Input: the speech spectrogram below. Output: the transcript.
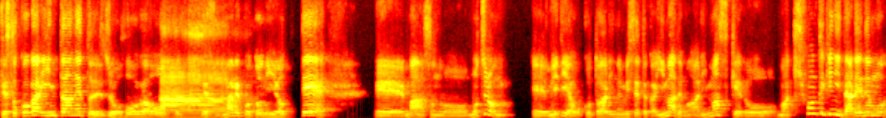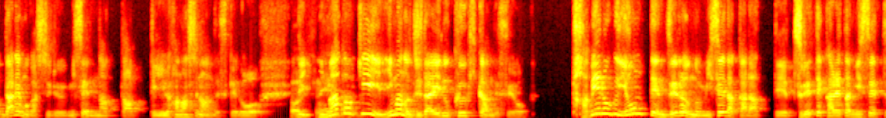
で、そこがインターネットで情報が多くなることによって、えーまあその、もちろん、えーメディアお断りの店とか今でもありますけど、まあ基本的に誰でも、誰もが知る店になったっていう話なんですけど、で、ね今時、今の時代の空気感ですよ。食べログ4.0の店だからって連れてかれた店って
